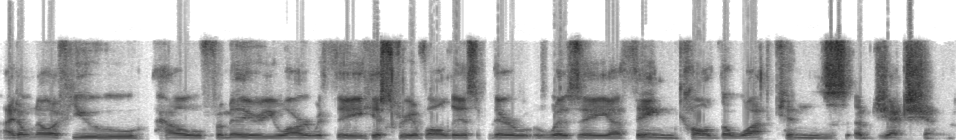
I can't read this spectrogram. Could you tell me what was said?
I don't know if you how familiar you are with the history of all this. There was a, a thing called the Watkins objection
